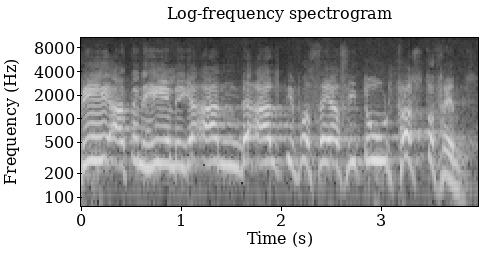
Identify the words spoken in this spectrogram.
be att den heliga Ande alltid får säga sitt ord först och främst.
